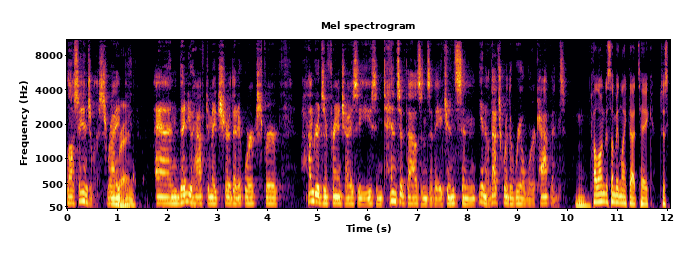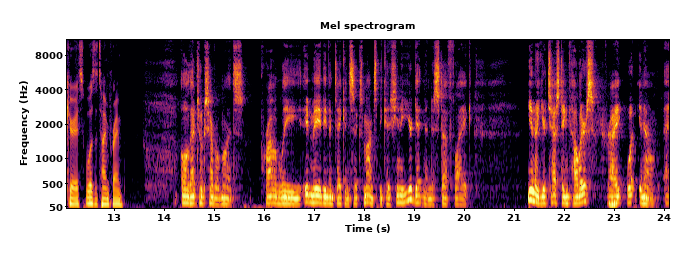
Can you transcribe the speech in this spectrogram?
Los Angeles, right? Right. And then you have to make sure that it works for hundreds of franchisees and tens of thousands of agents. And, you know, that's where the real work happens. How long does something like that take? Just curious. What was the time frame? Oh, that took several months. Probably, it may have even taken six months because, you know, you're getting into stuff like, you know, you're testing colors, right? What, you know, uh,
